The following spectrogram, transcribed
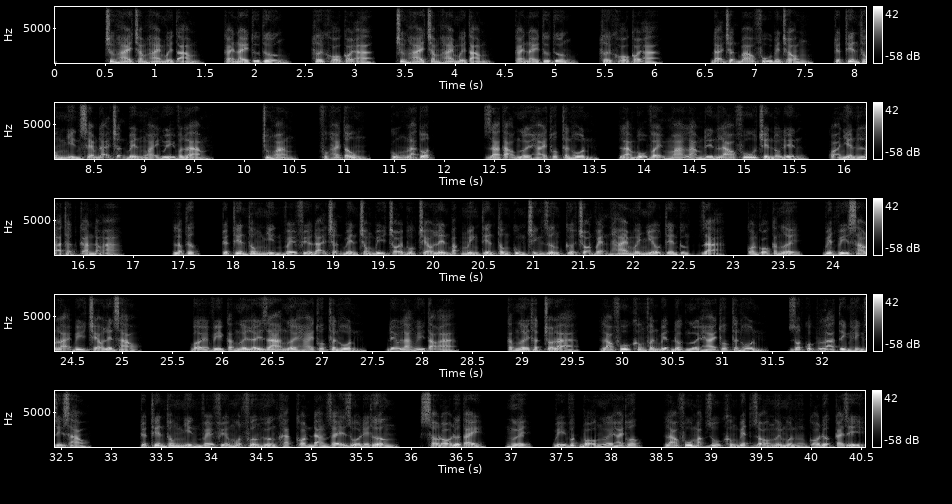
chương hai trăm hai mươi tám, cái này tử tướng, hơi khó coi à chương hai trăm hai mươi tám, cái này tử tướng, hơi khó coi à. Đại trận bao phủ bên trong, tuyệt thiên thông nhìn xem đại trận bên ngoài ngụy vân lam. Trung hoang, phúc hải tông, cũng là tốt. Giả tạo người hái thuốc thần hồn, làm bộ vậy mà làm đến lao phu trên đầu đến, quả nhiên là thật can đảm a lập tức tuyệt thiên thông nhìn về phía đại trận bên trong bị trói buộc treo lên bắc minh tiên tông cùng chính dương cửa trọn vẹn hai mươi nhiều tên cực giả, còn có các ngươi, biết vì sao lại bị treo lên sao? Bởi vì các ngươi lấy ra người hái thuốc thần hồn, đều là ngụy tạo a. Các ngươi thật cho là, lão phu không phân biệt được người hái thuốc thần hồn, rốt cuộc là tình hình gì sao? Tuyệt thiên thông nhìn về phía một phương hướng khác còn đang rẽ rủa đế thương, sau đó đưa tay, ngươi, bị vứt bỏ người hái thuốc, lão phu mặc dù không biết rõ ngươi muốn có được cái gì,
